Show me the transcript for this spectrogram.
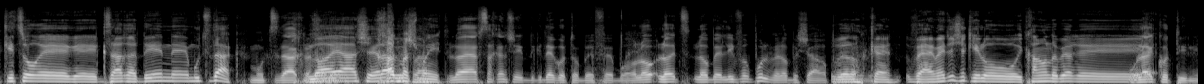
קיצור, אה, גזר הדין אה, מוצדק. מוצדק. לא. היה שאלה חד בכלל. משמעית. לא היה אף שחקן שדגדג אותו בפברואר, לא- לא לא בליברפול ולא בשער ליג. כן. והאמת היא שכאילו התחלנו לדבר אה, אולי קוטיני.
